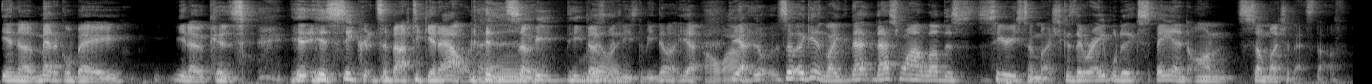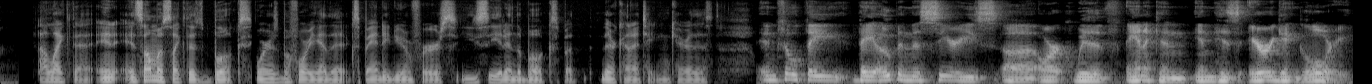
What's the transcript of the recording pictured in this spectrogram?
in a medical bay, you know, because his, his secret's about to get out, and so he he does what really? needs to be done. Yeah. Oh, wow. Yeah. So again, like that that's why I love this series so much because they were able to expand on so much of that stuff. I like that. And it's almost like those books, whereas before you had the expanded universe, you see it in the books, but they're kind of taking care of this. And Philip, they they open this series uh, arc with Anakin in his arrogant glory,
